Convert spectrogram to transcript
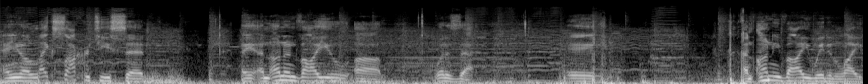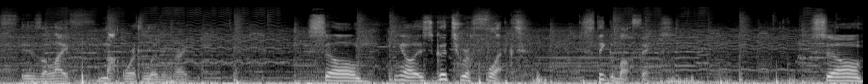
And you know, like Socrates said, a, an unvalued uh, what is that? A an unevaluated life is a life not worth living right? So you know it's good to reflect. Just think about things. So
